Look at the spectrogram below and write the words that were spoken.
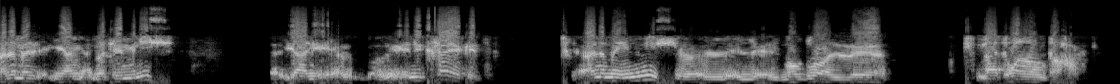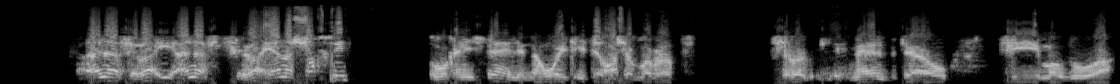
أنا ما يعني ما تهمنيش. يعني يعني كفايه كده أنا ما يهمنيش ال- ال- الموضوع اللي مات وأنا منتحر أنا في رأيي أنا في رأيي أنا الشخصي هو كان يستاهل إن هو يتقتل عشر مرات. بسبب الإهمال بتاعه في موضوع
